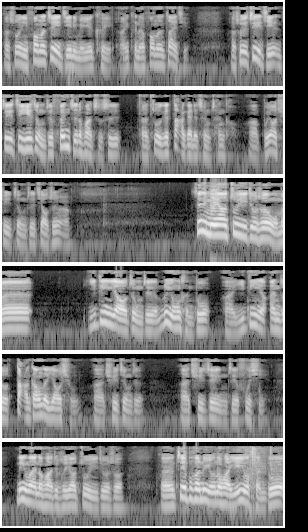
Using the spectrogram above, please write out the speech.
啊，所以你放在这一节里面也可以啊，也可能放在这一节。啊，所以这一节这这些这种这分值的话，只是呃做一个大概的这种参考。啊，不要去这种这个较真啊。这里面要注意，就是说我们一定要这种这个内容很多啊，一定要按照大纲的要求啊去这种这个啊去这种这个复习。另外的话，就是要注意，就是说，嗯，这部分内容的话也有很多，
